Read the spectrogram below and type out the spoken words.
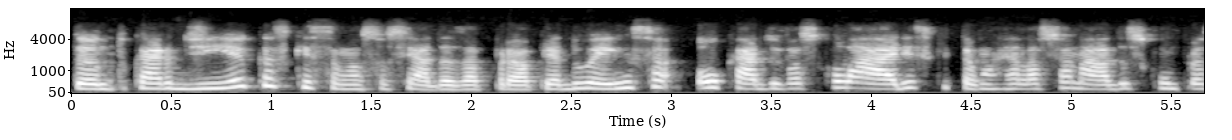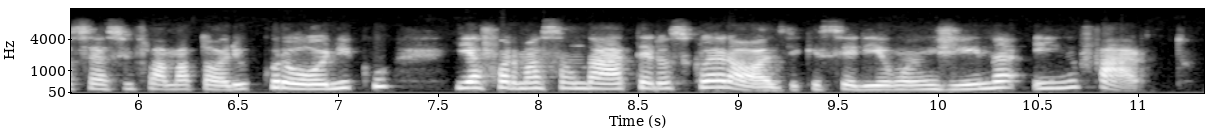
tanto cardíacas, que são associadas à própria doença, ou cardiovasculares, que estão relacionadas com o processo inflamatório crônico e a formação da aterosclerose, que seriam angina e infarto.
